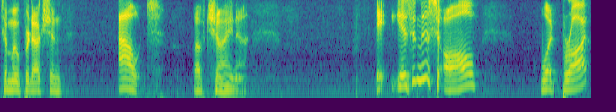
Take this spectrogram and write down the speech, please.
to move production out of China. Isn't this all what brought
